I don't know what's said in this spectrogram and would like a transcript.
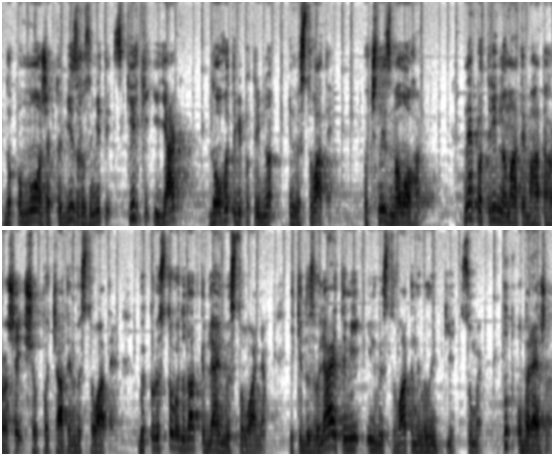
допоможе тобі зрозуміти, скільки і як довго тобі потрібно інвестувати. Почни з малого. Не потрібно мати багато грошей, щоб почати інвестувати. Використовуй додатки для інвестування, які дозволяють тобі інвестувати невеликі суми. Тут обережно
